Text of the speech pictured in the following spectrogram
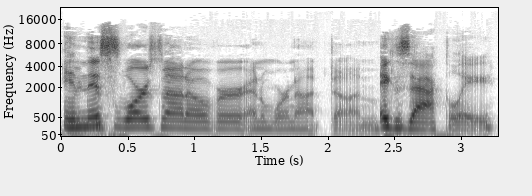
In This this war's not over, and we're not done. Exactly.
